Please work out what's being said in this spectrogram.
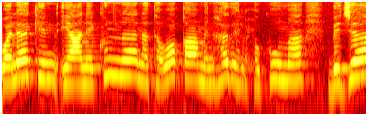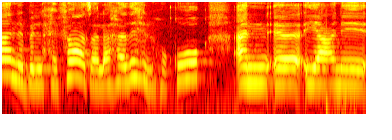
ولكن يعني كنا نتوقع من هذه الحكومة بجانب الحفاظ على هذه الحقوق أن يعني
